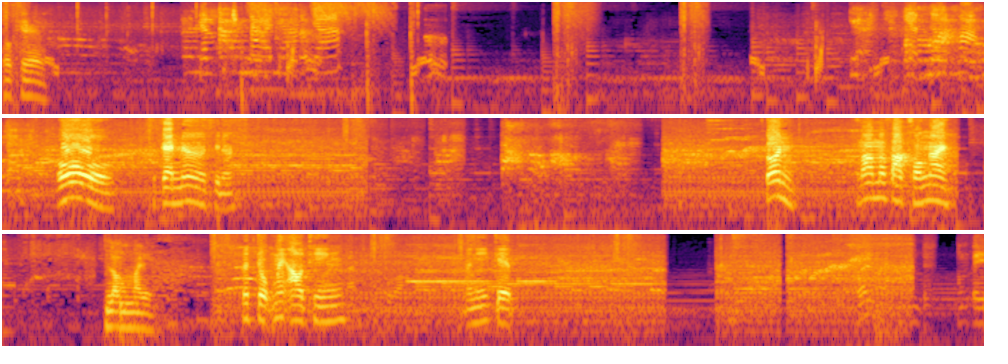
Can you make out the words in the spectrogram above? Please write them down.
โอเคแกกินได้อยู่นะจ๊ะเกลียดเงินมากเลยโอ้ สแกนเนอร์สินะ ต้น มามาฝากของหน่อย ลงมาดิกระจกไม่เอาทิ้ง อันนี้เก็บ ตี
